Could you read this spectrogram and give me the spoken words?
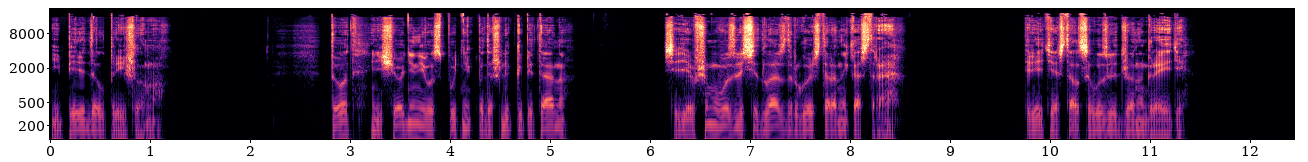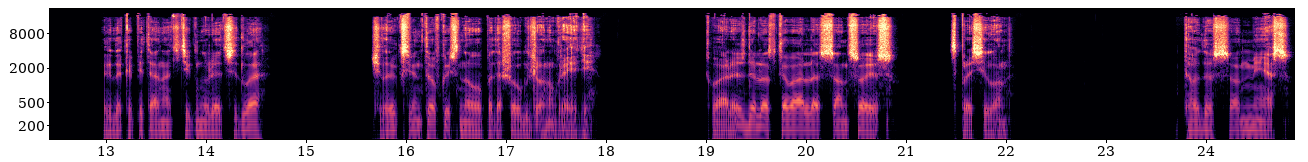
и передал пришлому. Тот, еще один его спутник подошли к капитану, сидевшему возле седла с другой стороны костра. Третий остался возле Джона Грейди. Когда капитана отстегнули от седла, человек с винтовкой снова подошел к Джону Грейди. «Квалес де лос кавалес сон союз?» — спросил он. «Тодос сон мес.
